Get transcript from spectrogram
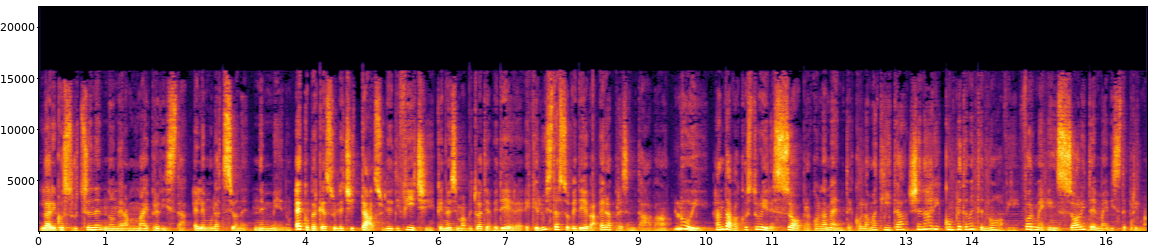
La ricostruzione non era mai prevista e l'emulazione nemmeno. Ecco perché sulle città, sugli edifici che noi siamo abituati a vedere e che lui stesso vedeva e rappresentava, lui andava a costruire sopra con la mente e con la matita scenari completamente nuovi, forme insolite e mai viste prima.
